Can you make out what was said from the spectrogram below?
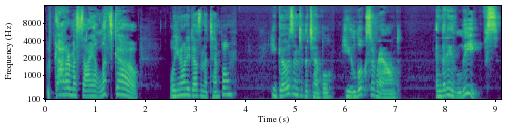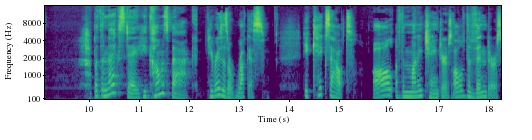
We've got our Messiah. Let's go. Well, you know what he does in the temple? He goes into the temple, he looks around, and then he leaves. But the next day, he comes back. He raises a ruckus. He kicks out all of the money changers, all of the vendors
